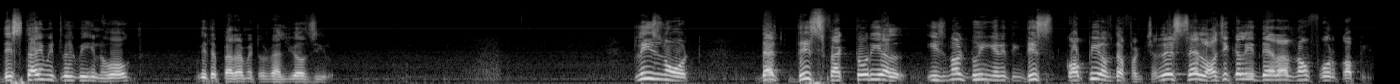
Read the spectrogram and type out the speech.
This time it will be invoked with a parameter value of 0. Please note that this factorial is not doing anything, this copy of the function. Let us say logically there are now 4 copies,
